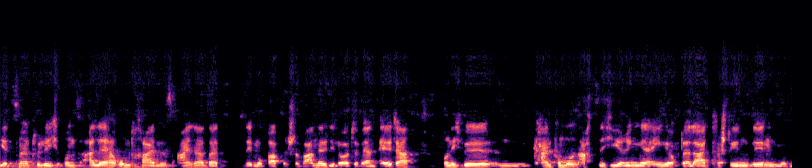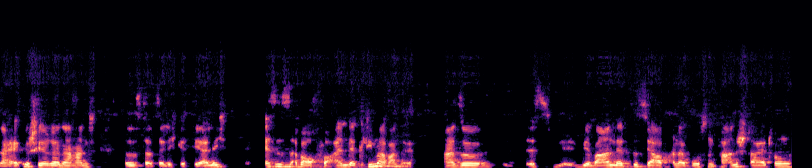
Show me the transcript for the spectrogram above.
jetzt natürlich uns alle herumtreiben, ist einerseits der demografische Wandel. Die Leute werden älter und ich will keinen 85-Jährigen mehr irgendwie auf der Leiter stehen sehen mit einer Heckenschere in der Hand. Das ist tatsächlich gefährlich. Es ist aber auch vor allem der Klimawandel. Also es, wir waren letztes Jahr auf einer großen Veranstaltung.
